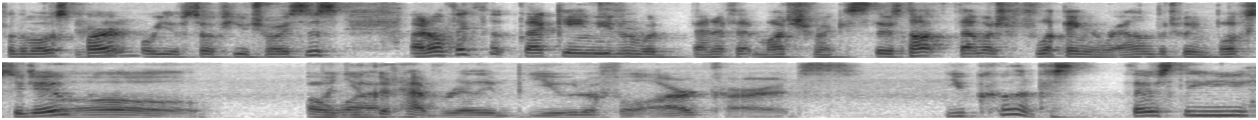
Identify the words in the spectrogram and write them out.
for the most part, Mhm. or you have so few choices. I don't think that that game even would benefit much from it 'cause there's not that much flipping around between books to do. Oh, Oh, but you could have really beautiful art cards. you could because there's the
